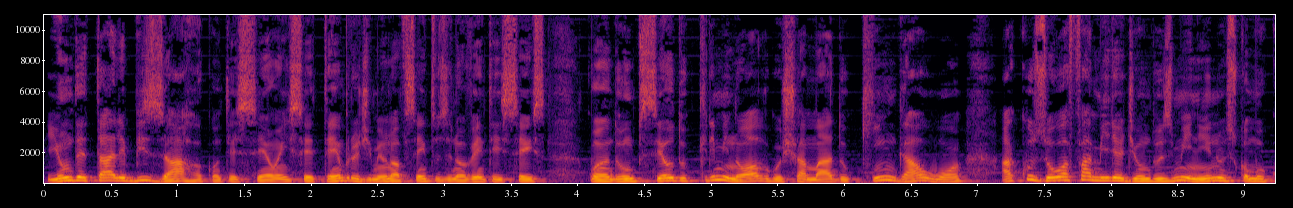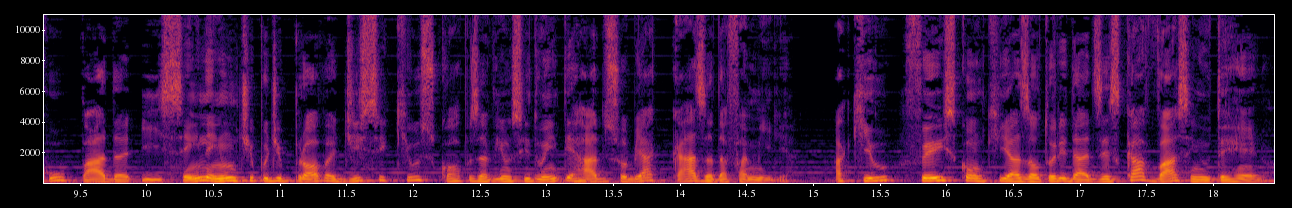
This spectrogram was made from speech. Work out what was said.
E um detalhe bizarro aconteceu em setembro de 1996, quando um pseudo-criminólogo chamado Kim Gao-won acusou a família de um dos meninos como culpada e, sem nenhum tipo de prova, disse que os corpos haviam sido enterrados enterrado sob a casa da família. Aquilo fez com que as autoridades escavassem o terreno.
